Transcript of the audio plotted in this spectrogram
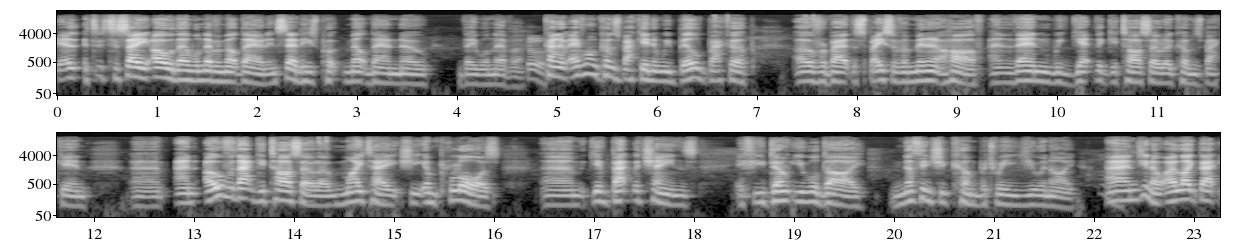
it's it's to say oh they will never melt down. Instead, he's put meltdown. No, they will never. Kind of everyone comes back in and we build back up over about the space of a minute and a half, and then we get the guitar solo comes back in. Um, and over that guitar solo, Mayte, she implores, um, give back the chains. If you don't, you will die. Nothing should come between you and I. And you know, I like that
